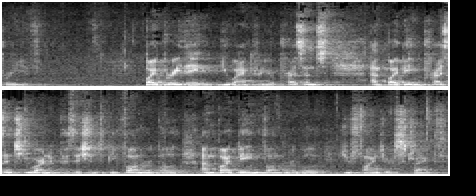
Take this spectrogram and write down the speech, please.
breathe. By breathing, you anchor your presence, and by being present, you are in a position to be vulnerable, and by being vulnerable, you find your strength.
